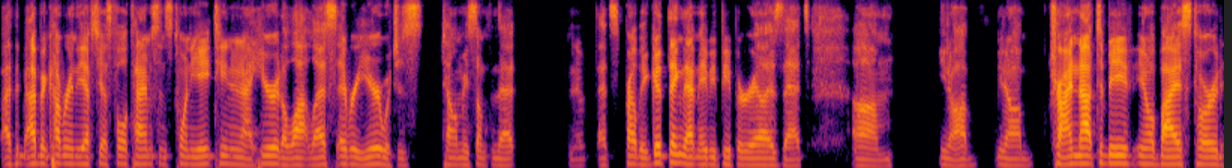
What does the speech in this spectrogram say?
I think I've been covering the FCS full time since 2018, and I hear it a lot less every year, which is telling me something that you know that's probably a good thing that maybe people realize that um, you know I'm you know I'm trying not to be you know biased toward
